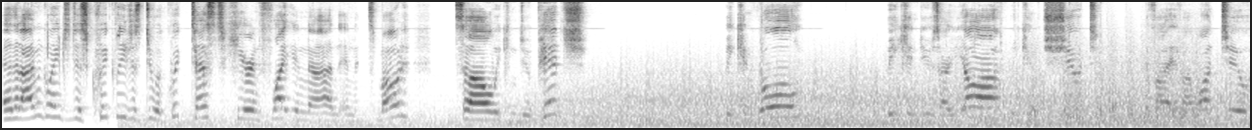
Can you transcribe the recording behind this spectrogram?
and then I'm going to just quickly just do a quick test here in flight in, uh, in its mode. So we can do pitch. we can roll, we can use our yaw, we can shoot if I if I want to.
